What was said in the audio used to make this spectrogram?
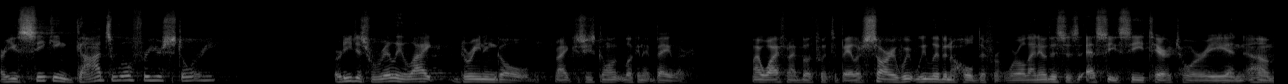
are you seeking God's will for your story? Or do you just really like green and gold, right? Because she's going looking at Baylor. My wife and I both went to Baylor. Sorry, we, we live in a whole different world. I know this is SEC territory and, um,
